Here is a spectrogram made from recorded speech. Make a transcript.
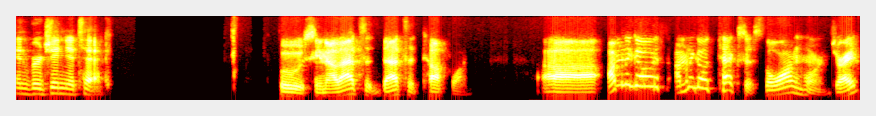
and Virginia Tech. Ooh, see now that's a, that's a tough one. Uh, I'm gonna go with I'm gonna go with Texas, the Longhorns, right?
